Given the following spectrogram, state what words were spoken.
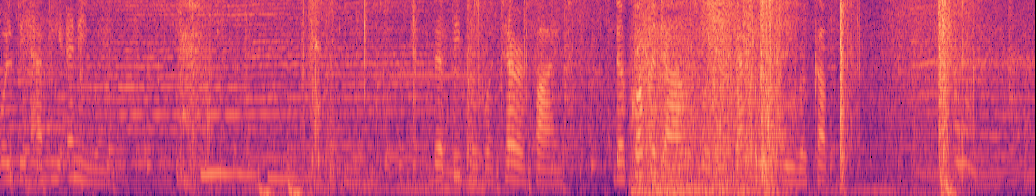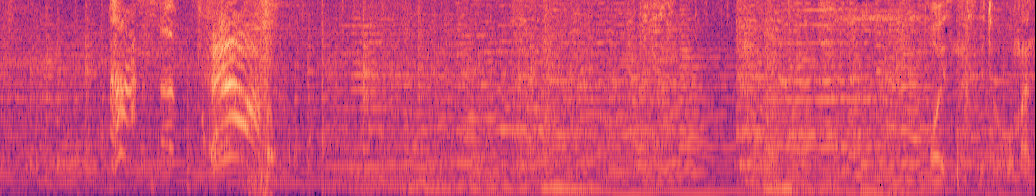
Will be happy anyway. The people were terrified. The crocodiles were miraculously recovered. Poisonous little woman.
